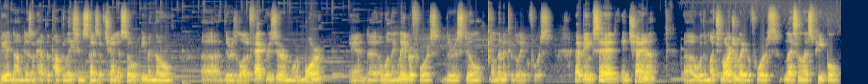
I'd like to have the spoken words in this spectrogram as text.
Vietnam doesn't have the population size of China. So even though uh, there is a lot of factories there, more and more, and uh, a willing labor force. There is still a limit to the labor force. That being said, in China, uh, with a much larger labor force, less and less people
